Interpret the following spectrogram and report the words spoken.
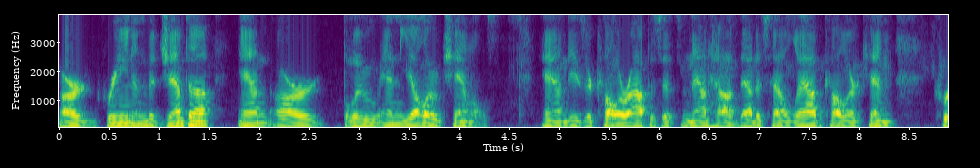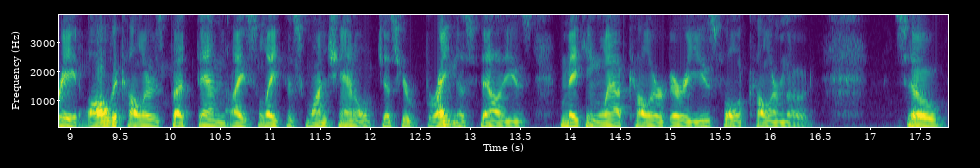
our green and magenta and our blue and yellow channels. And these are color opposites, and that, how, that is how lab color can create all the colors, but then isolate this one channel, just your brightness values, making lab color a very useful color mode. So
